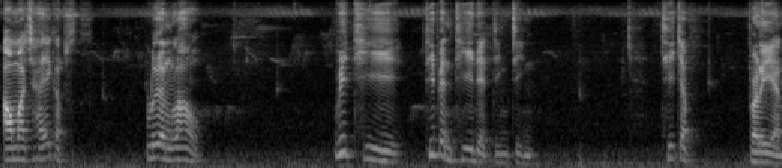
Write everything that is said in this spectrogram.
เอามาใช้กับเรื่องเล่า วิธีที่เป็นทีเด็ดจริง ๆ ที่จะเปลี่ยน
